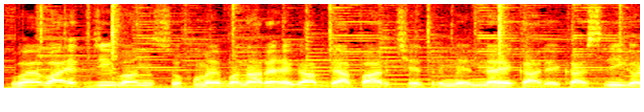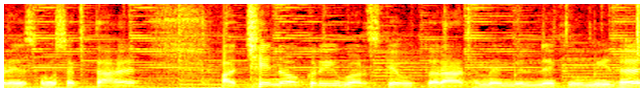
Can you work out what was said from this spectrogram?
वैवाहिक जीवन सुखमय बना रहेगा। व्यापार क्षेत्र में नए कार्य का श्री गणेश हो सकता है। अच्छी नौकरी वर्ष के उत्तरार्ध में मिलने की उम्मीद है।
